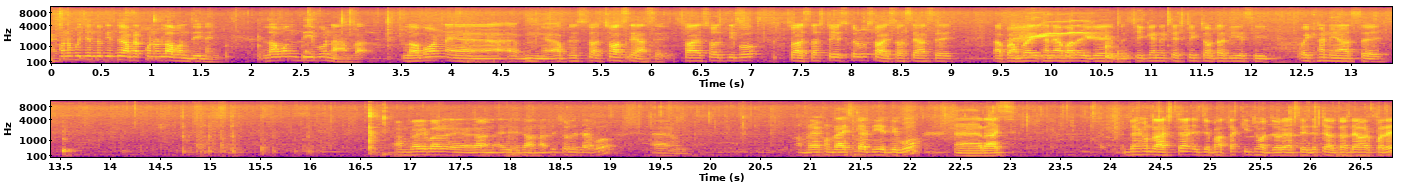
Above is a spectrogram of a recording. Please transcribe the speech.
এখনও পর্যন্ত কিন্তু আমরা কোনো লবণ দিই নাই। লবণ দিব না আমরা। লবণ আপনি সসে আছে। সয়া সস দিব, সয়া সসটা ইউজ করব, সয়া সসে আছে। তারপর আমরা এখানে আবার এই যে চিকেনের টেস্টিং চলটা দিয়েছি, ওইখানে আছে। আমরা এবার রান্নাতে চলে যাব। আমরা এখন রাইসটা দিয়ে দেব। রাইস দেখুন রাইসটা এই যে ভাতটা কি ঝরঝরে আছে, এই যে তেলটা দেওয়ার পরে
